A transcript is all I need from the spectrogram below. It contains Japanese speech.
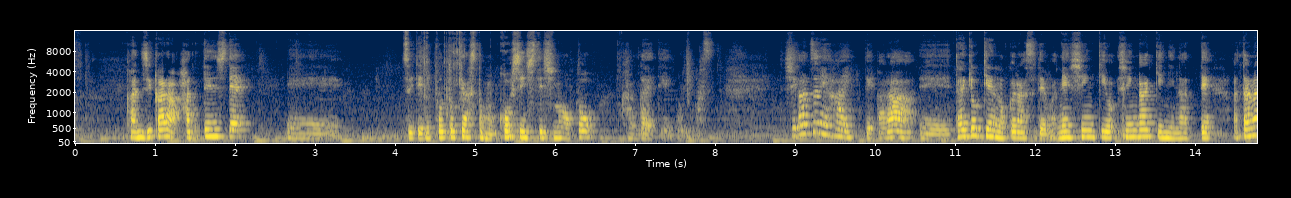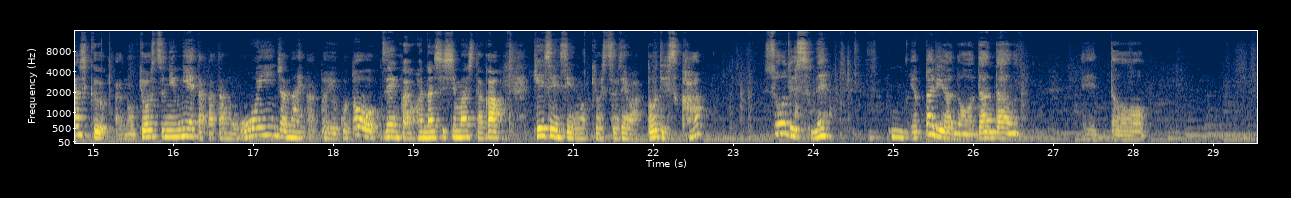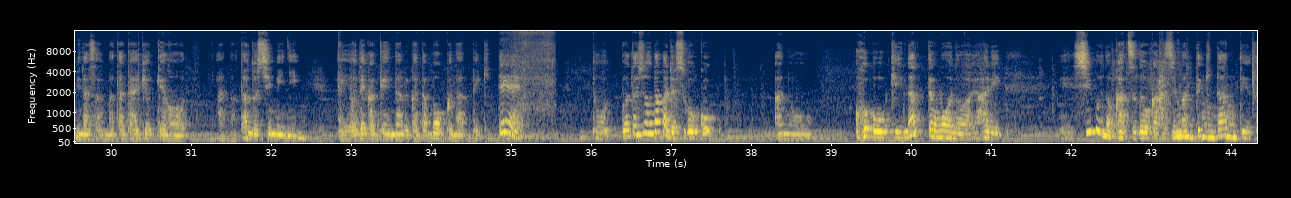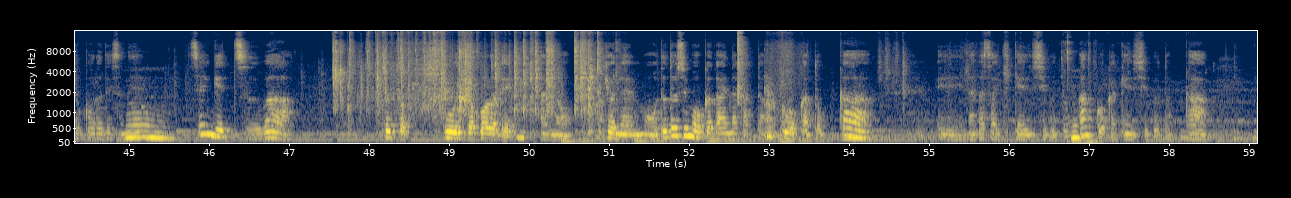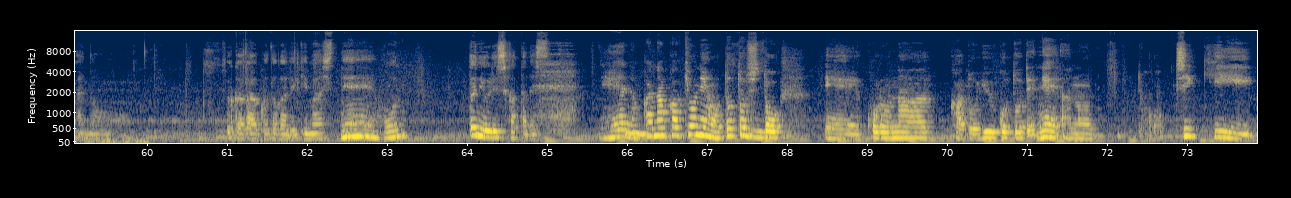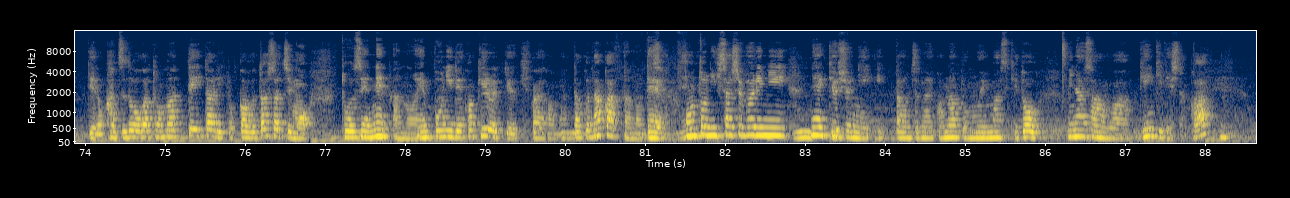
感じから発展して、えーついでにポッドキャストも更新してしまおうと考えております4月に入ってから、えー太極拳のクラスではね新規新学期になって新しくあの教室に見えた方も多いんじゃないかということを前回お話ししましたが K 先生の教室ではどうですか？そうですね。うん、やっぱりあのだんだんえーっと皆さんまた太極拳をあの楽しみに、えーお出かけになる方も多くなってきてと私の中ですごくあのお 大きいなって思うのはやはり、えー支部の活動が始まってきたっていうところですね。ん。先月はちょっと遠いところで、あの去年も一昨年も伺えなかった福岡とか、えー長崎県支部とか、うん。福岡県支部とかあの伺うことができまして、うん。本当に嬉しかったです。ね、うん。なかなか去年一昨年と、えーコロナ禍ということでねあの地域での活動が止まっていたりとか私たちも当然ねあの遠方に出かけるっていう機会が全くなかったので、ね。本当に久しぶりにね、うん。九州に行ったんじゃないかなと思いますけど皆さんは元気でしたか、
